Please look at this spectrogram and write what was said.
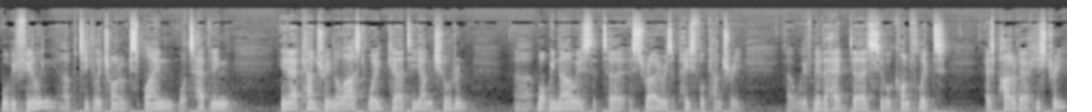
will be feeling, uh, particularly trying to explain what's happening in our country in the last week uh, to young children. Uh, what we know is that uh, Australia is a peaceful country. we've never had civil conflict as part of our history,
